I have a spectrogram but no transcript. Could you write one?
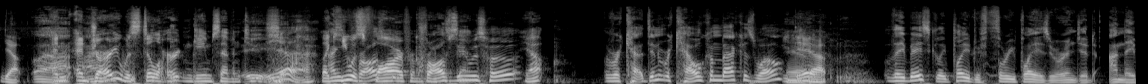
Yeah. And and Jarry was still hurt in Game Seven too. Yeah. like And he was Crosby- far from Crosby 100%. was hurt. Yep. Rakell, didn't Rakell come back as well? He did. Yeah. They basically played with three players who were injured, and they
